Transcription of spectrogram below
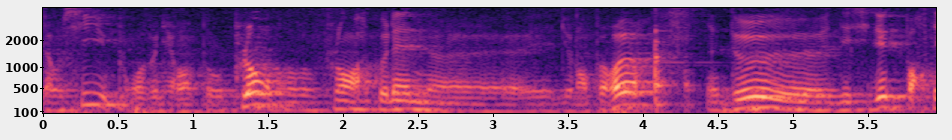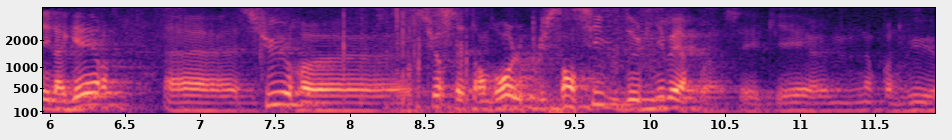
là aussi, pour revenir un peu au plan, au plan Harkonnen de l'empereur, de décider de porter la guerre sur, sur cet endroit le plus sensible de l'univers, qui est d'un point de vue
